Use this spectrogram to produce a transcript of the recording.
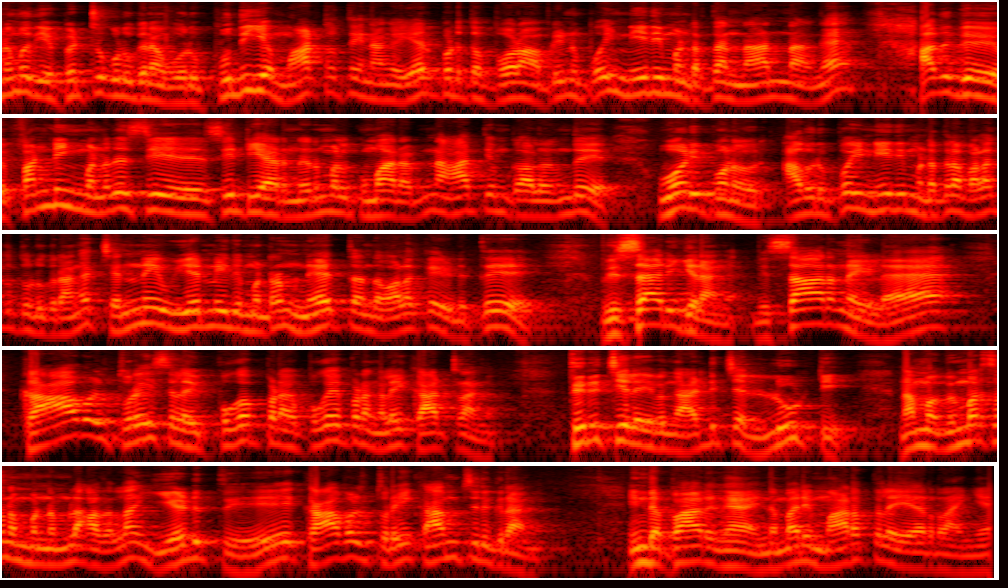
அனுமதியை பெற்றுக் கொடுக்குறேன். ஒரு புதிய மாற்றத்தை நாங்கள் ஏற்படுத்த போகிறோம் அப்படின்னு போய் நீதிமன்றத்தை நாடினாங்க. அதுக்கு ஃபண்டிங் பண்ணது சி சிடிஆர் நிர்மல்குமார் அப்படின்னு அதிமுகவில் இருந்து ஓடி போனவர். அவர் போய் நீதிமன்றத்தில் வழக்கு தொடுக்குறாங்க. சென்னை உயர்நீதிமன்றம் நேற்று அந்த வழக்கை எடுத்து விசாரிக்கிறாங்க. விசாரணையில் காவல்துறை சில புகைப்பட புகைப்படங்களை காட்டுறாங்க. திருச்சியில் இவங்க அடித்த லூட்டி நம்ம விமர்சனம் பண்ணோம்ல அதெல்லாம் எடுத்து காவல்துறை காமிச்சிருக்கிறாங்க. இந்த பாருங்க இந்த மாதிரி மரத்தில் ஏறுறாங்க.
